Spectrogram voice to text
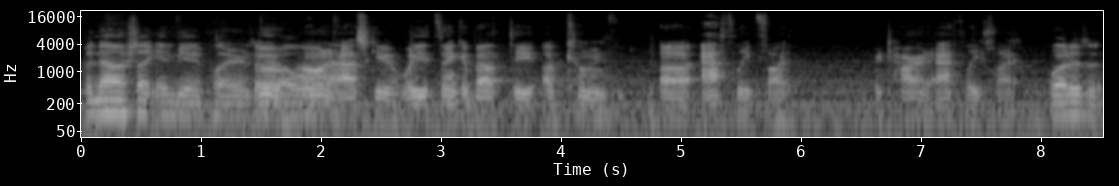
But now it's like NBA players Ooh, I want to ask you, what do you think about the upcoming uh, athlete fight? Retired athlete fight. What is it?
